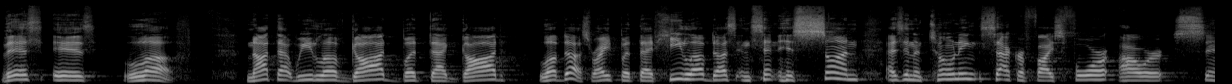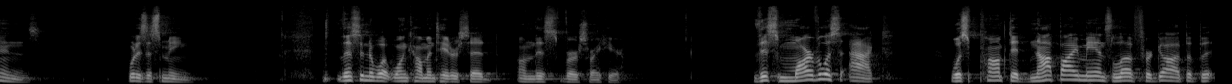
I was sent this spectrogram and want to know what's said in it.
This is love. Not that we love God, but that God loved us, right? But that he loved us and sent his son as an atoning sacrifice for our sins. What does this mean? Listen to what one commentator said on this verse right here. This marvelous act was prompted not by man's love for God, but, but,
